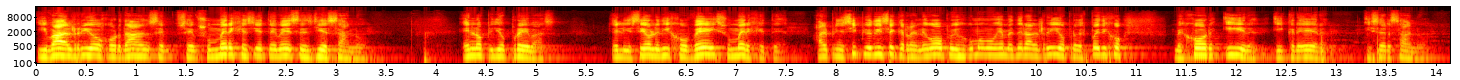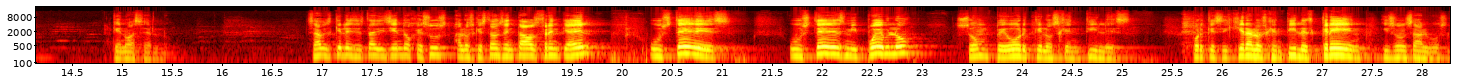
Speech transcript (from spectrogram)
Y va al río Jordán, se, sumerge siete veces y es sano. Él no pidió pruebas. Eliseo le dijo, ve y sumérgete. Al principio dice que renegó, pero dijo, ¿cómo me voy a meter al río? Pero después dijo, mejor ir y creer y ser sano que no hacerlo. ¿Sabes qué les está diciendo Jesús a los que están sentados frente a Él? Ustedes, ustedes, mi pueblo, son peor que los gentiles. Porque siquiera los gentiles creen y son salvos.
